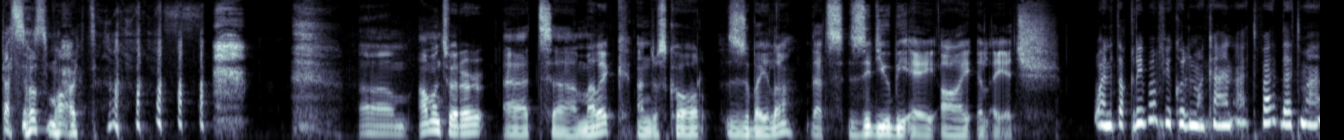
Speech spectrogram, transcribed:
That's so smart. Um, I'm on Twitter at uh, Malik underscore Zubailah. That's Z U B A I L A H. وانا تقريبا في كل مكان at that مع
